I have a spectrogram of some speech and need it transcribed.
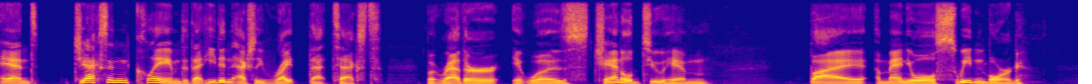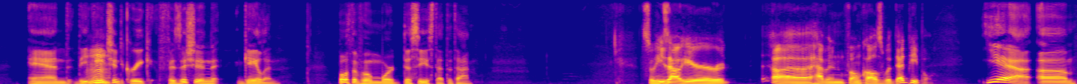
And Jackson claimed that he didn't actually write that text, but rather it was channeled to him by Emanuel Swedenborg and the ancient Greek physician Galen, both of whom were deceased at the time. So he's out here uh, having phone calls with dead people. Yeah, um,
